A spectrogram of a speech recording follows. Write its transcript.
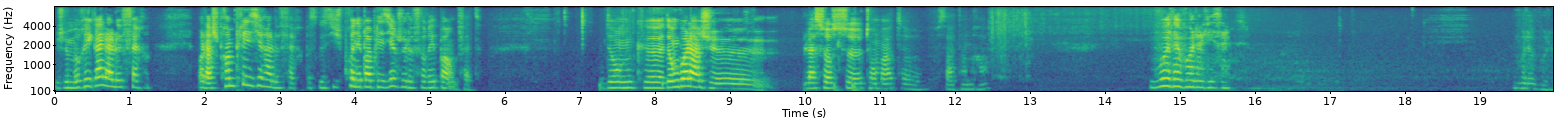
Je me régale à le faire. Voilà, je prends plaisir à le faire. Parce que si je prenais pas plaisir, je le ferais pas en fait. Donc, euh, donc voilà, je la sauce tomate, euh, ça attendra. Voilà, voilà les amis. Voilà, voilà.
